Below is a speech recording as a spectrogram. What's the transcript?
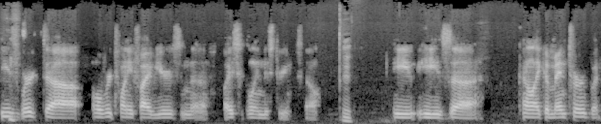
he's worked uh, over 25 years in the bicycle industry. So Hmm. he he's uh, kind of like a mentor, but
